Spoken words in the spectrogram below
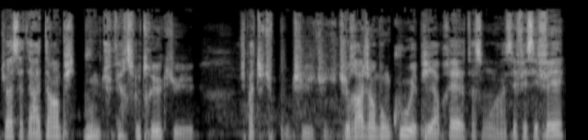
tu vois, ça t'a atteint, puis boum, tu verses le truc, tu, je sais pas, tu, tu, tu, tu, rages un bon coup, et puis après, de toute façon, c'est fait, c'est fait.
